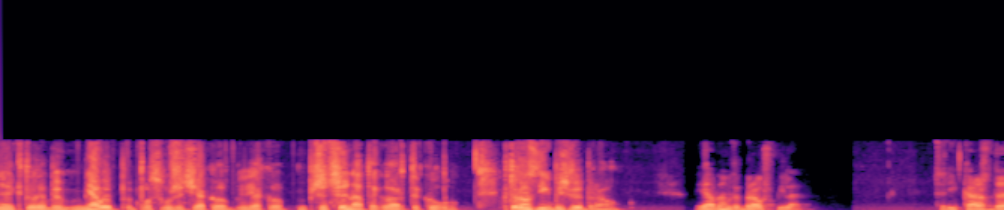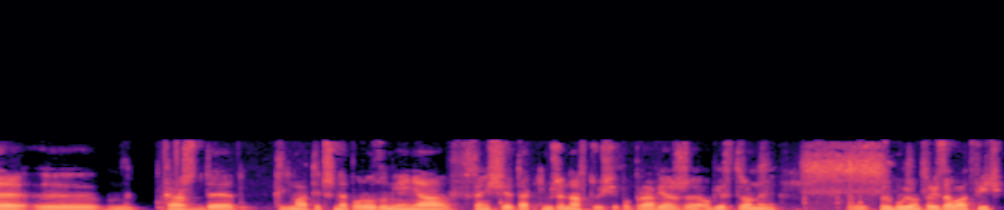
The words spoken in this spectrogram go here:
e, które by miały posłużyć jako, jako przyczyna tego artykułu. Którą z nich byś wybrał? Ja bym wybrał szpilę. Czyli każde, yy, każde klimatyczne porozumienia w sensie takim, że nastrój się poprawia, że obie strony y, próbują coś załatwić,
